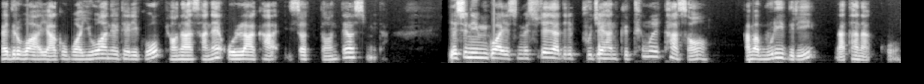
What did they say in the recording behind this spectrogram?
베드로와 야고보와 요한을 데리고 변화산에 올라가 있었던 때였습니다. 예수님과 예수님의 수제자들이 부재한 그 틈을 타서 아마 무리들이 나타났고,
